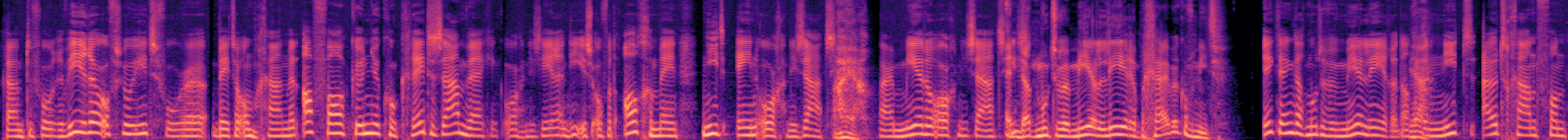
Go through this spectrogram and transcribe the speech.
ruimte voor rivieren of zoiets, voor beter omgaan met afval, kun je concrete samenwerking organiseren. En die is over het algemeen niet één organisatie, Ah ja. maar meerdere organisaties. En dat moeten we meer leren, begrijp ik, of niet? Ik denk dat moeten we meer leren. Dat Ja. we niet uitgaan van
